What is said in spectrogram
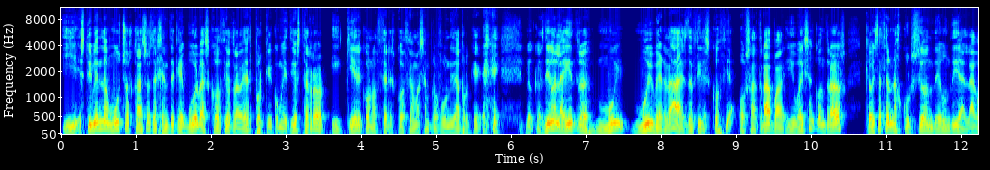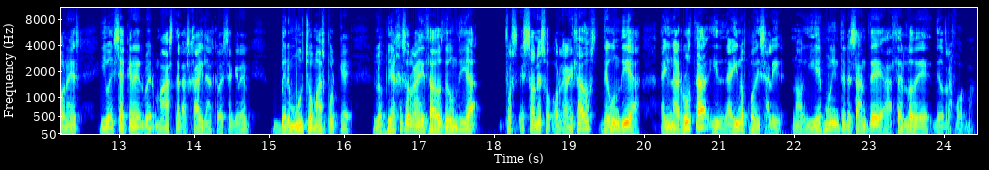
Y estoy viendo muchos casos de gente que vuelve a Escocia otra vez porque cometió este error y quiere conocer Escocia más en profundidad porque lo que os digo en la intro es muy, muy verdad. Es decir, Escocia os atrapa y vais a encontraros que vais a hacer una excursión de un día al lago Ness y vais a querer ver más de las Highlands, que vais a querer ver mucho más porque los viajes organizados de un día pues son eso, organizados de un día. Hay una ruta y de ahí nos podéis salir, ¿no? Y es muy interesante hacerlo de, otra forma.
